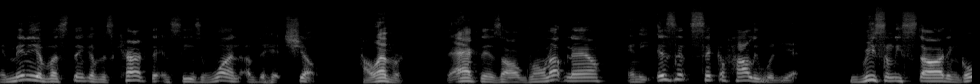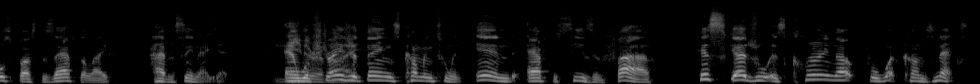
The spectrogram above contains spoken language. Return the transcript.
and many of us think of his character in season one of the hit show. However, the actor is all grown up now, and he isn't sick of Hollywood yet. He recently starred in Ghostbusters Afterlife. I haven't seen that yet. And with Stranger. Things coming to an end after season five, his schedule is clearing up for what comes next.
